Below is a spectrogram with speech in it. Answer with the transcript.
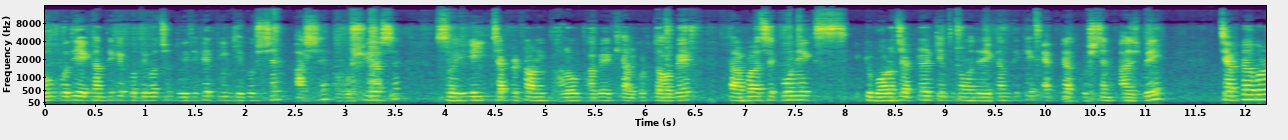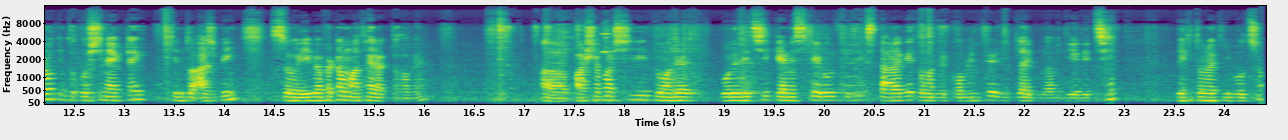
বহুপদী এখান থেকে প্রতি বছর দুই থেকে তিনটি কোশ্চেন আসে, অবশ্যই আসে। সো এই চ্যাপ্টারটা অনেক ভালোভাবে খেয়াল করতে হবে। তারপর আছে কোনিক্স একটু বড় চ্যাপ্টার কিন্তু তোমাদের এখান থেকে একটা কোশ্চেন আসবে। চ্যাপ্টার বড়, কিন্তু কোশ্চেন একটাই, কিন্তু আসবেই। সো এই ব্যাপারটাও মাথায় রাখতে হবে। পাশাপাশি তোমাদের বলে দিচ্ছি কেমিস্ট্রি এবং ফিজিক্স তার আগে তোমাদের কমেন্টের রিপ্লাইগুলো আমি দিয়ে দিচ্ছি। দেখি তোমরা কি বলছো।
